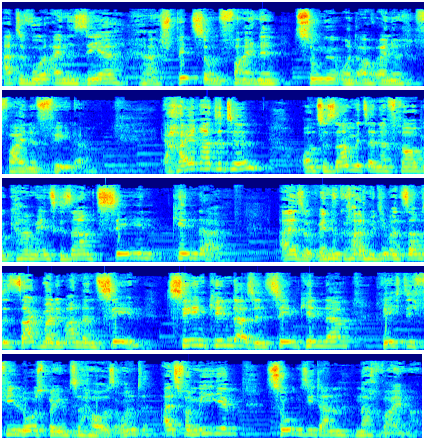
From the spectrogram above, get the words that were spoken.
hatte wohl eine sehr ja, spitze und feine Zunge und auch eine feine Feder. Er heiratete und zusammen mit seiner Frau bekam er insgesamt zehn Kinder. Also, wenn du gerade mit jemandem zusammensitzt, sag mal dem anderen zehn. Zehn Kinder sind zehn Kinder. Richtig viel los bei ihm zu Hause. Und als Familie zogen sie dann nach Weimar.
